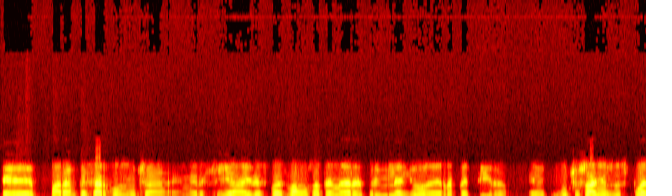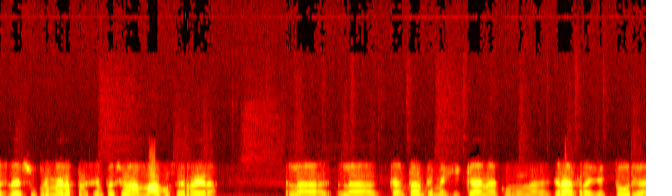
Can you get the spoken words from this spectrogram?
eh, para empezar con mucha energía y después vamos a tener el privilegio de repetir muchos años después de su primera presentación a Magos Herrera, la, cantante mexicana con una gran trayectoria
